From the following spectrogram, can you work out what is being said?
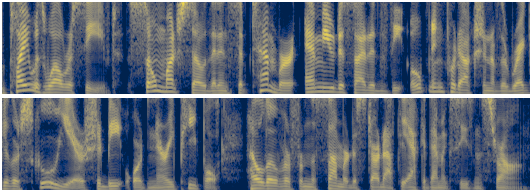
The play was well received, so much so that in September, MU decided that the opening production of the regular school year should be Ordinary People, held over from the summer to start out the academic season strong.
